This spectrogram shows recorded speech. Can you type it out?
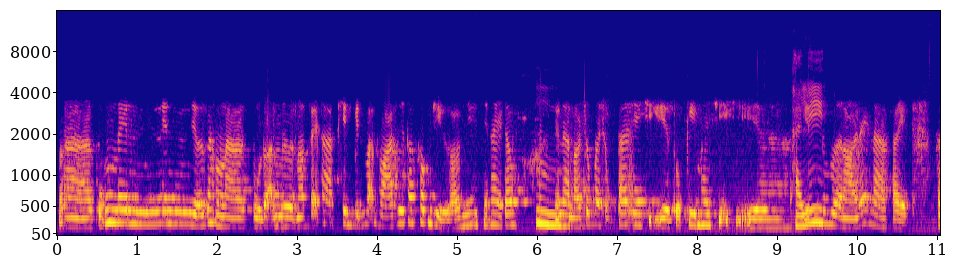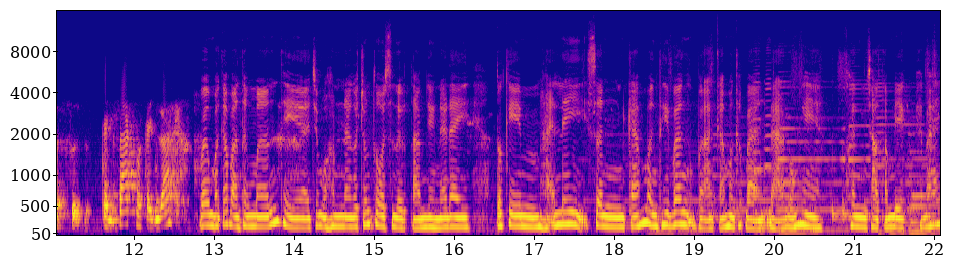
Và cũng nên nên nhớ rằng là thủ đoạn lừa nó sẽ là thiên biến vạn hóa chứ nó không chỉ có như thế này đâu. Ừ. Nên là nói chung là chúng ta như chị Tổ Kim hay chị chị à, Hải Ly. Vừa nói đấy là phải thật sự cảnh giác và cảnh giác. Vâng và các bạn thân mến thì trong một hôm nay của chúng tôi xin được tạm dừng nơi đây. Tôi Kim Hải Ly xin cảm ơn Thi Vân và cảm ơn các bạn đã đón nghe. Thân chào tạm biệt. Bye bye.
